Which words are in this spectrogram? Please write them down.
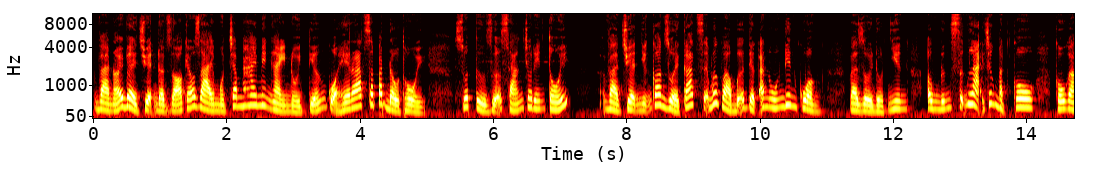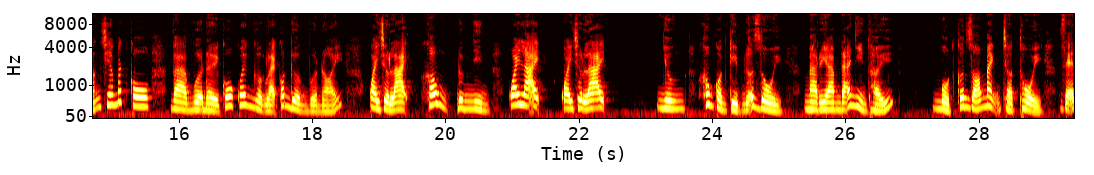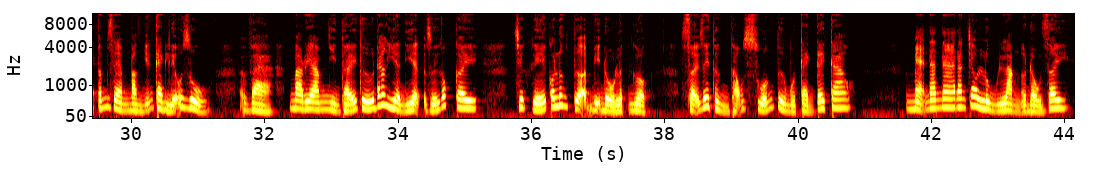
và nói về chuyện đợt gió kéo dài 120 ngày nổi tiếng của Herat sắp bắt đầu thổi, suốt từ giữa sáng cho đến tối. Và chuyện những con ruồi cát sẽ bước vào bữa tiệc ăn uống điên cuồng. Và rồi đột nhiên, ông đứng sững lại trước mặt cô, cố gắng che mắt cô và vừa đẩy cô quay ngược lại con đường vừa nói. Quay trở lại, không, đừng nhìn, quay lại, quay trở lại. Nhưng không còn kịp nữa rồi, Mariam đã nhìn thấy. Một cơn gió mạnh chợt thổi, rẽ tấm rèm bằng những cành liễu rủ. Và Mariam nhìn thấy thứ đang hiển hiện dưới gốc cây. Chiếc ghế có lưng tựa bị đổ lật ngược. Sợi dây thừng thõng xuống từ một cành cây cao. Mẹ Nana đang treo lủng lẳng ở đầu dây.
